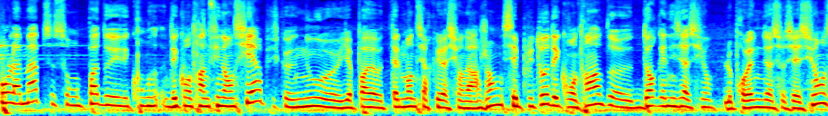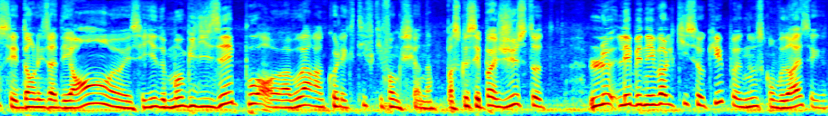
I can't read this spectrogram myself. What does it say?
Pour la MAP, ce ne sont pas des, des con- des contraintes financières, puisque nous, euh, il n'y a pas tellement de circulation d'argent. C'est plutôt des contraintes euh, d'organisation. Le problème d'une association, c'est dans les adhérents, euh, essayer de mobiliser pour euh, avoir un collectif qui fonctionne. Parce que c'est pas juste le- les bénévoles qui s'occupent. Nous, ce qu'on voudrait, c'est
